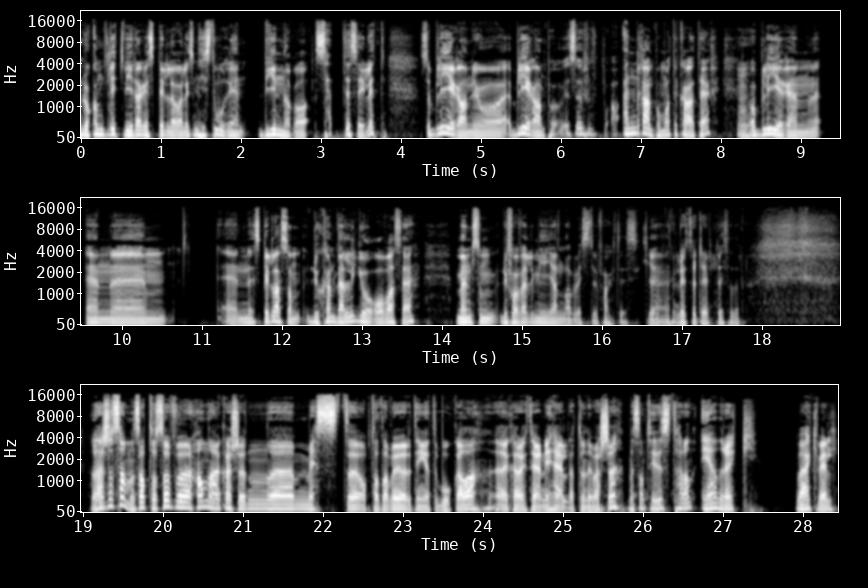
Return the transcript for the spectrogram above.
du har kommet litt videre i spillet, og liksom historien begynner å sette seg litt, så blir han jo blir han på, Endrer han på en måte karakter, mm. og blir en, en, en, spiller som du kan velge å overse, men som du får veldig mye igjen av hvis du faktisk eh, lytter til. lytter til. Det er så sammensatt også, for han er kanskje den uh, mest uh, opptatt av å gjøre ting etter boka, da. Uh, karakteren i hele dette universet. Men samtidig så tar han én røyk hver kveld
